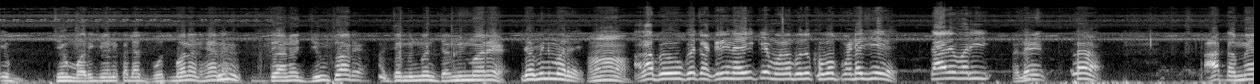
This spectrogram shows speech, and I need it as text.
એ જે મરી ગયો કદાચ ભૂત બને ને હે ને હમ. તો રે જીવમાં જમીન જમીનમાં રે જમીનમાં જમીન મરે હા. અલા ભાઈ કઈ ચકરી નહીં કે મને બધું ખબર પડે છે. તારે વરી એટલે આ તમે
